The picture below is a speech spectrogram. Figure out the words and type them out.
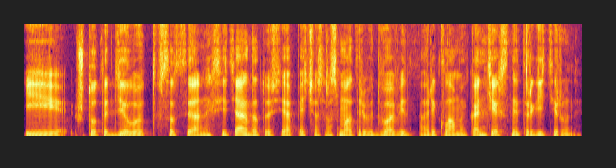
и что-то делают в социальных сетях, да, то есть я опять сейчас рассматриваю два вида рекламы, контекстные и таргетированные.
